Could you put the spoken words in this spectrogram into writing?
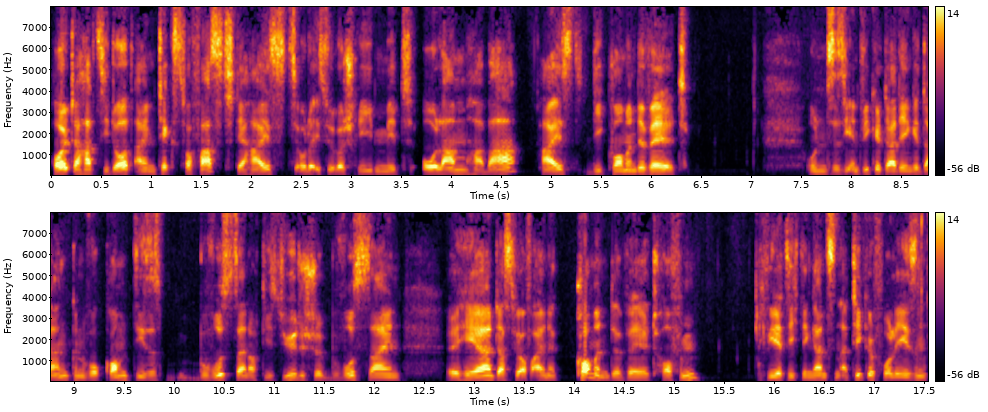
Heute hat sie dort einen Text verfasst, der heißt oder ist überschrieben mit Olam Haba, heißt die kommende Welt. Und sie entwickelt da den Gedanken, wo kommt dieses Bewusstsein, auch dieses jüdische Bewusstsein äh, her, dass wir auf eine kommende Welt hoffen. Ich will jetzt nicht den ganzen Artikel vorlesen,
